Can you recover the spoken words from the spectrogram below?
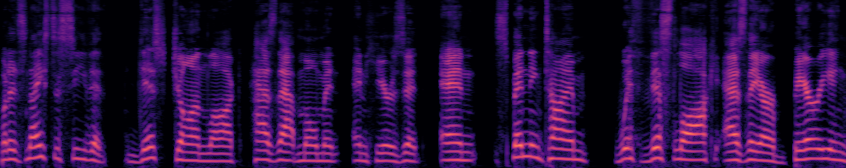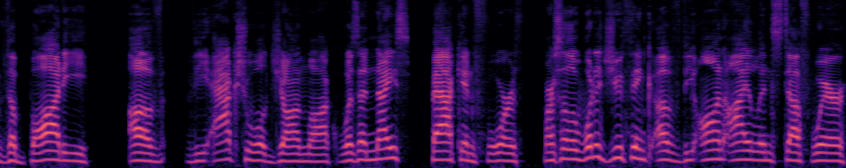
but it's nice to see that this John Locke has that moment and hears it. And spending time with this Locke as they are burying the body of the actual John Locke was a nice back and forth Marcelo, what did you think of the on island stuff where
